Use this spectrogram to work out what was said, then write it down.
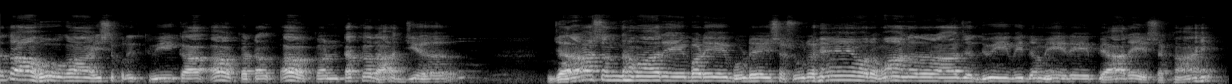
तथा होगा इस पृथ्वी का अकटक अकंटक राज्य। जरासंध हमारे बड़े बूढ़े ससुर हैं और वानर राज द्विविध मेरे प्यारे सखा हैं।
